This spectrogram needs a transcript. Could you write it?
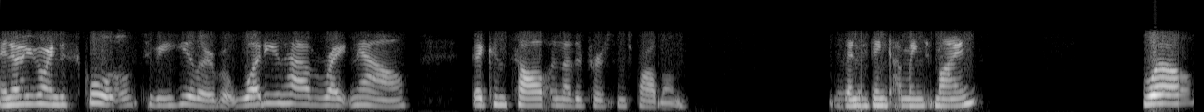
I know you're going to school to be a healer, but what do you have right now that can solve another person's problem? Is anything coming to mind? Well,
